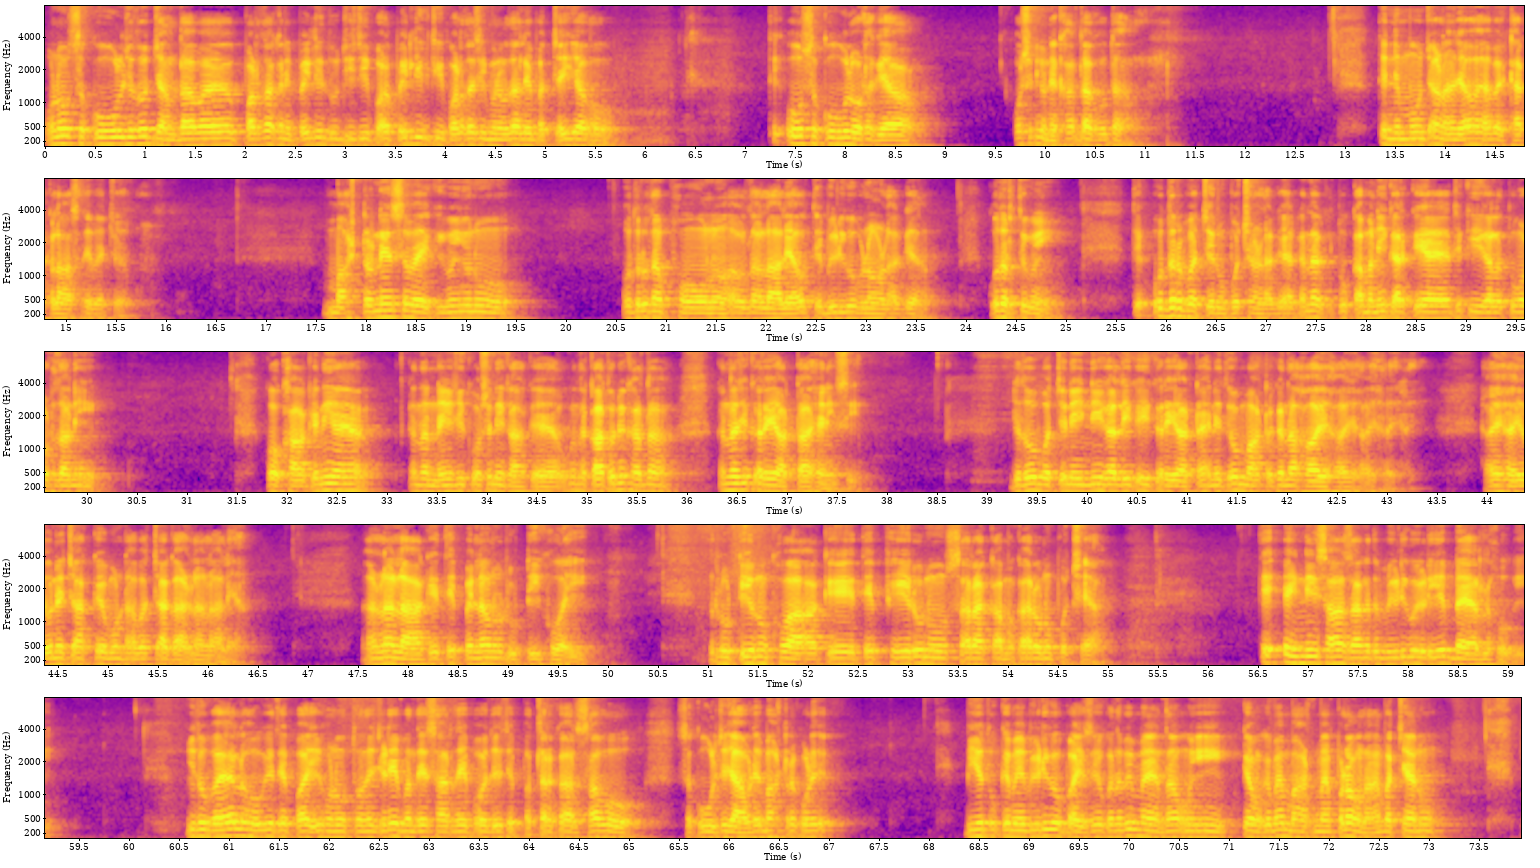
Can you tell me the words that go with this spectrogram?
ਉਹਨੂੰ ਸਕੂਲ ਜਦੋਂ ਜਾਂਦਾ ਵਾ ਪੜਦਾ ਕਿ ਨਹੀਂ, ਪਹਿਲੀ ਦੂਜੀ ਜੀ ਪੜ ਪਹਿਲੀ ਜੀ ਪੜਦਾ ਸੀ, ਮੈਨੂੰ ਉਹਦਾ ਹਲੇ ਬੱਚਾ ਹੀ ਆ ਉਹ। ਤੇ ਉਹ ਸਕੂਲ ਉੱਠ ਗਿਆ। ਕੁਛ ਨਹੀਂ ਉਹਨੇ ਖਾਦਾ ਖੁਦਾ ਤੇ ਨਿੰਮੋ ਝਾਣਾ ਜਾ ਹੋਇਆ ਬੈਠਾ ਕਲਾਸ ਦੇ ਵਿੱਚ। ਮਾਸਟਰ ਨੇ ਸਵੇ ਕਿ ਉਹੀ ਉਹਨੂੰ ਉਧਰੋਂ ਦਾ ਫੋਨ ਉਹਦਾ ਲਾ ਲਿਆ, ਉੱਤੇ ਵੀਡੀਓ ਬਣਾਉਣ ਲੱਗ ਗਿਆ, ਕੁਦਰਤੀ ਹੋਈ ਤੇ ਉਧਰ ਬੱਚੇ ਨੂੰ ਪੁੱਛਣ ਲੱਗਿਆ ਕਹਿੰਦਾ ਤੂੰ ਕੰਮ ਨਹੀਂ ਕਰਕੇ ਆਇਆ ਤੇ ਕੀ ਗੱਲ ਤੂੰ ਉੱਠਦਾ ਨਹੀਂ ਕੋ ਖਾ ਕੇ ਨਹੀਂ ਆਇਆ? ਕਹਿੰਦਾ ਨਹੀਂ ਜੀ, ਕੁਛ ਨਹੀਂ ਖਾ ਕੇ ਆਇਆ। ਉਹ ਕਹਿੰਦਾ ਕਾਹ ਤੋਂ ਨਹੀਂ ਖਾਦਾ ਕਹਿੰਦਾ ਜੀ ਘਰੇ ਆਟਾ ਹੈ ਨਹੀਂ ਸੀ। ਜਦੋਂ ਬੱਚੇ ਨੇ ਇੰਨੀ ਗੱਲ ਹੀ ਕਹੀ ਘਰੇ ਆਟਾ ਹੈ ਨਹੀਂ ਤੇ ਉਹ ਮਾਸਟਰ ਕਹਿੰਦਾ, ਹਾਏ ਹਾਏ ਹਾਏ ਹਾਏ ਹਾਏ ਹਾਏ ਹਾਏ, ਉਹਨੇ ਚੱਕ ਕੇ ਮੁੰਡਾ ਬੱਚਾ ਗਲ ਲਾ ਲਿਆ। ਗਲ ਲਾ ਕੇ ਤੇ ਪਹਿਲਾਂ ਉਹਨੂੰ ਰੋਟੀ ਖਵਾਈ। ਰੋਟੀ ਉਹਨੂੰ ਖਵਾ ਕੇ ਤੇ ਫਿਰ ਉਹਨੂੰ ਸਾਰਾ ਕੰਮ ਕਰ ਉਹਨੂੰ ਪੁੱਛਿਆ। ਤੇ ਇੰਨੀ ਸਾਹ ਸੰਗਤ ਵੀਡੀਓ ਜਿਹੜੀ ਇਹ ਵਾਇਰਲ ਹੋ ਗਈ। ਜਦੋਂ ਵਾਇਰਲ ਹੋ ਗਈ ਤੇ ਭਾਈ ਹੁਣ ਉੱਥੋਂ ਦੇ ਜਿਹੜੇ ਬੰਦੇ ਸਰਦੇ ਪਹੁੰਚਦੇ ਪਹੁੰਚੇ ਤੇ ਪੱਤਰਕਾਰ ਸਭ ਉਹ ਸਕੂਲ 'ਚ ਜਾ ਵੜੇ ਮਾਸਟਰ ਕੋਲੇ। ਵੀ ਇਹ ਤੂੰ ਕਿਵੇਂ ਵੀਡੀਓ ਪਾਈ ਸੀ? ਉਹ ਕਹਿੰਦਾ ਵੀ ਮੈਂ ਤਾਂ ਉਹੀ, ਕਿਉਂਕਿ ਮੈਂ ਮਾਸਟ ਮੈਂ ਪੜਾਉਣਾ ਬੱਚਿਆਂ ਨੂੰ।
